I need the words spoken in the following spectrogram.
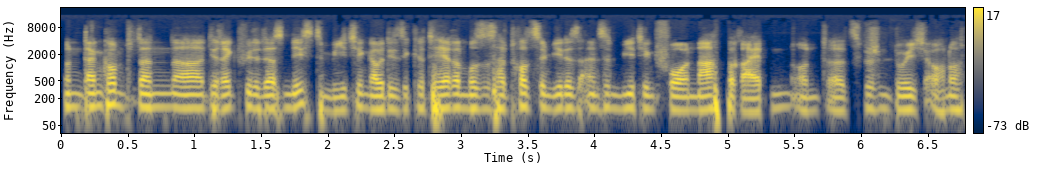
Und dann kommt dann äh, direkt wieder das nächste Meeting, aber die Sekretärin muss es halt trotzdem jedes einzelne Meeting vor- und nachbereiten und äh, zwischendurch auch noch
